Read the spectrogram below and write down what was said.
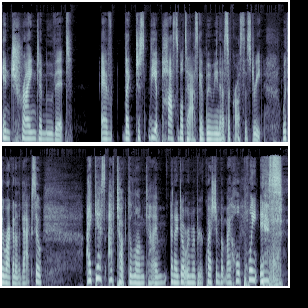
and trying to move it ev- like just the impossible task of moving us across the street with a rocket on the back. So I guess I've talked a long time and I don't remember your question, but my whole point is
